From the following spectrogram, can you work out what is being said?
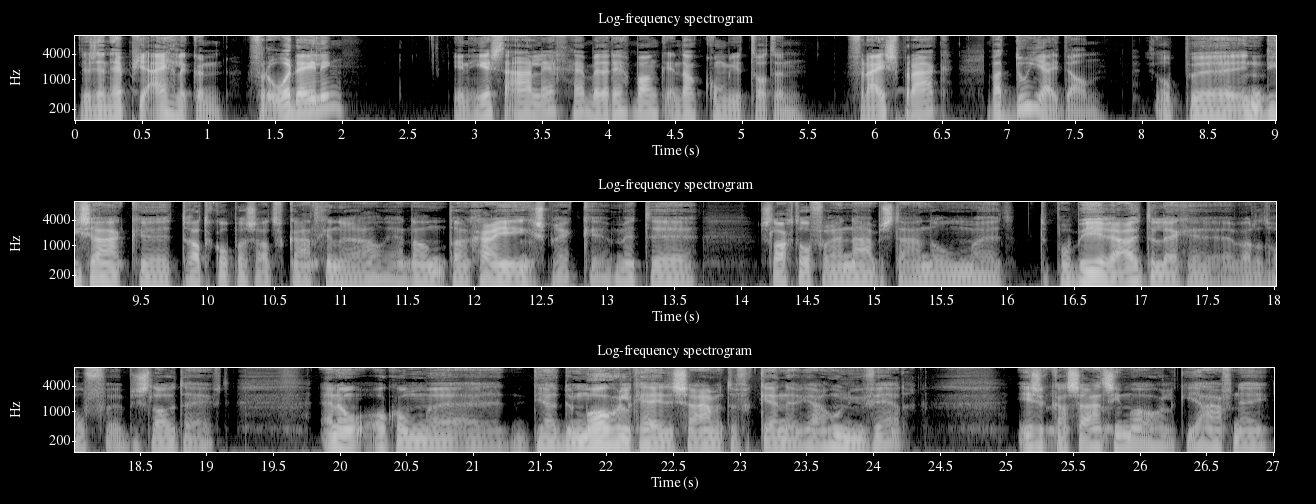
dus dan heb je eigenlijk een veroordeling in eerste aanleg hè, bij de rechtbank. En dan kom je tot een vrijspraak. Wat doe jij dan? Op, in die zaak uh, trad ik op als advocaat-generaal. Dan, dan ga je in gesprek met slachtoffer en nabestaanden om te proberen uit te leggen wat het Hof besloten heeft. En ook om ja, de mogelijkheden samen te verkennen. Ja, hoe nu verder? Is er cassatie mogelijk? Ja of nee?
